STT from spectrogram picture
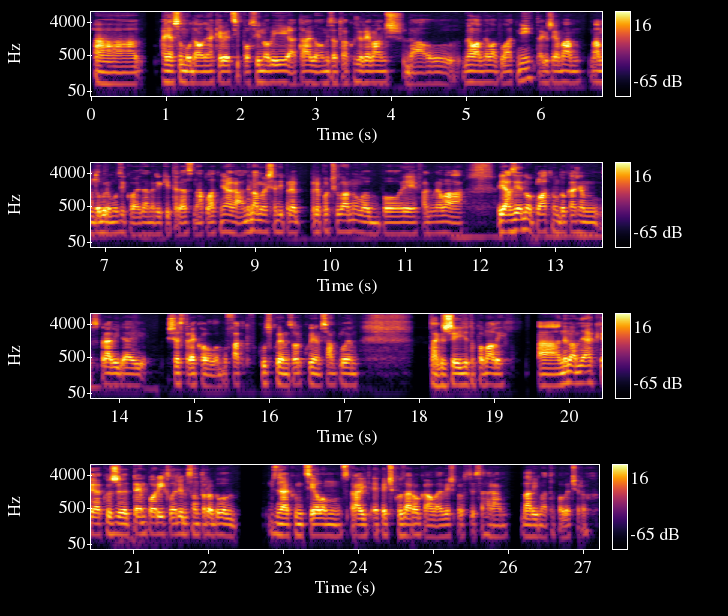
a, a ja som mu dal nejaké veci po synovi a tak a on mi za to akože revanš dal veľa, veľa platní, takže ja mám, mám dobrú muziku aj z Ameriky teraz na platniach a nemám ešte ani pre, prepočúvanú, lebo je fakt veľa. Ja s jednou platnou dokážem spraviť aj 6 trackov, lebo fakt kuskujem, zorkujem, samplujem, takže ide to pomaly. A nemám nejaké akože tempo rýchle, že by som to robil s nejakým cieľom spraviť epečko za rok, ale vieš, proste sa hrám, baví ma to po večeroch.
